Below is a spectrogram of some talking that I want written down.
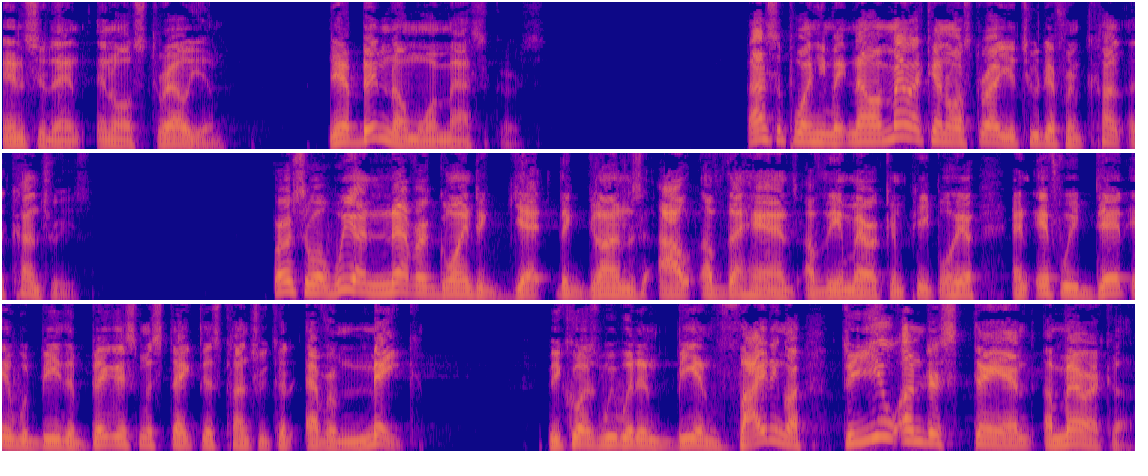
incident in Australia. There have been no more massacres. That's the point he made. Now, America and Australia, are two different co- uh, countries. First of all, we are never going to get the guns out of the hands of the American people here. And if we did, it would be the biggest mistake this country could ever make because we would be inviting our. Do you understand America?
